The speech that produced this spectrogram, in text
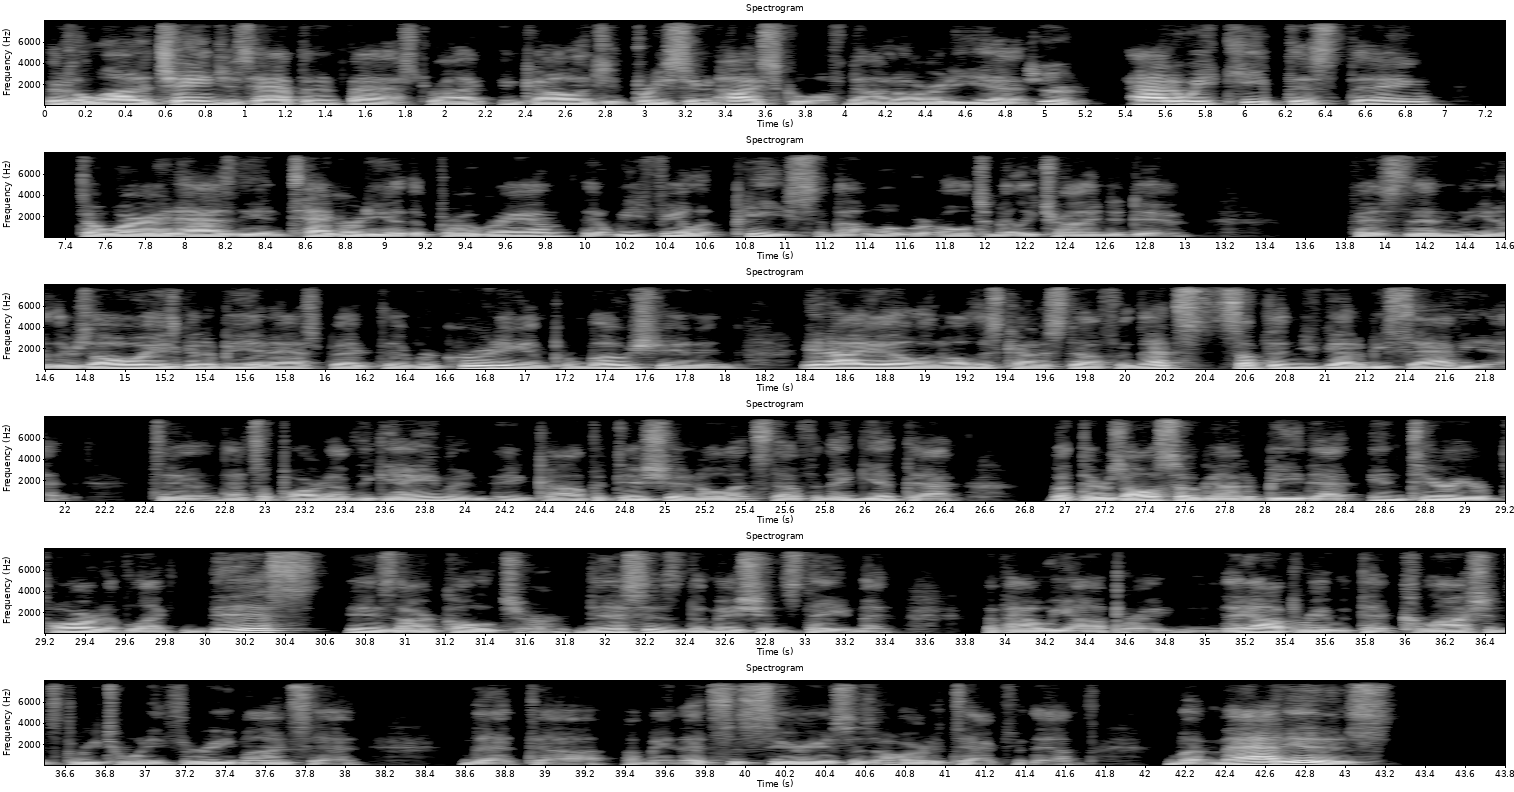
there's a lot of changes happening fast, right? In college and pretty soon high school, if not already yet. Sure. How do we keep this thing to where it has the integrity of the program that we feel at peace about what we're ultimately trying to do? Because then, you know, there's always going to be an aspect of recruiting and promotion and NIL and all this kind of stuff. And that's something you've got to be savvy at. To that's a part of the game and, and competition and all that stuff. And they get that but there's also got to be that interior part of like this is our culture this is the mission statement of how we operate and they operate with that colossians 323 mindset that uh, i mean that's as serious as a heart attack for them but matt is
